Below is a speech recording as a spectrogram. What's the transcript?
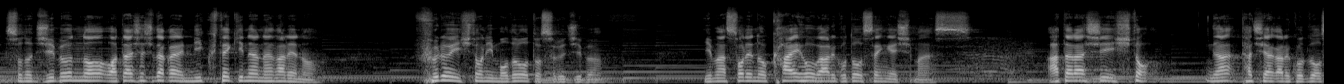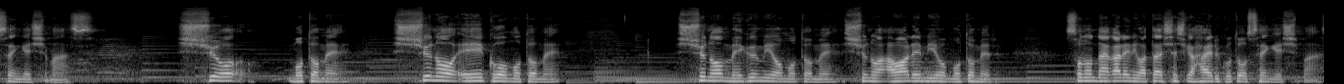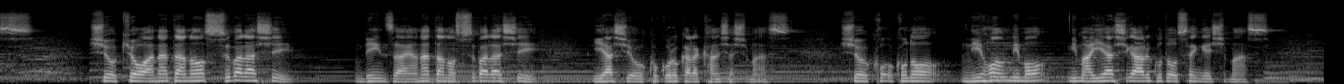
その自分の私たちだから肉的な流れの古い人に戻ろうとする自分。今それの解放があることを宣言します。新しい人が立ち上がることを宣言します。主を求め、主の栄光を求め、主の恵みを求め、主の憐れみを求める。その流れに私たちが入ることを宣言します。主よ今日あなたの素晴らしい臨在、あなたの素晴らしい癒しを心から感謝します。主よこの日本にも今癒しがあることを宣言します。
